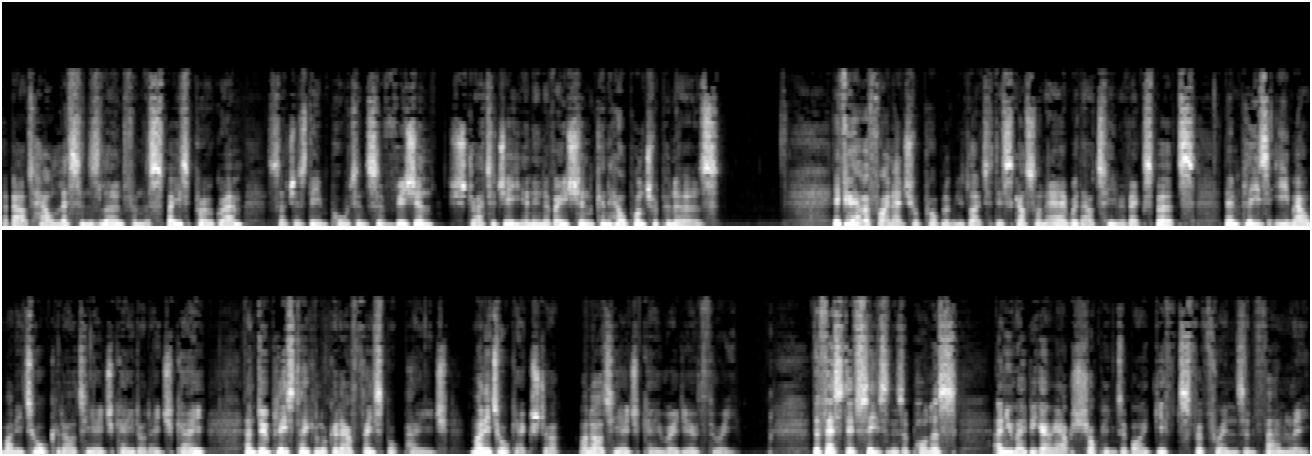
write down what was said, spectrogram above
about how lessons learned from the space program, such as the importance of vision, strategy and innovation, can help entrepreneurs. If you have a financial problem you'd like to discuss on air with our team of experts, then please email moneytalk at rthk.hk and do please take a look at our Facebook page, Money Talk Extra on RTHK Radio 3. The festive season is upon us and you may be going out shopping to buy gifts for friends and family.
